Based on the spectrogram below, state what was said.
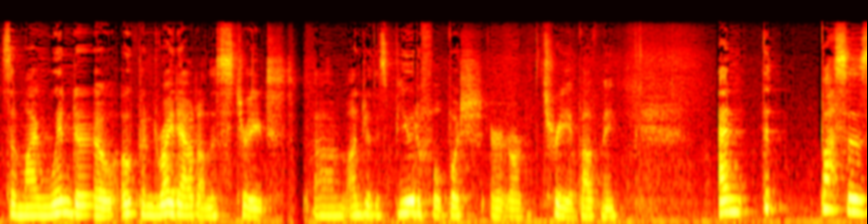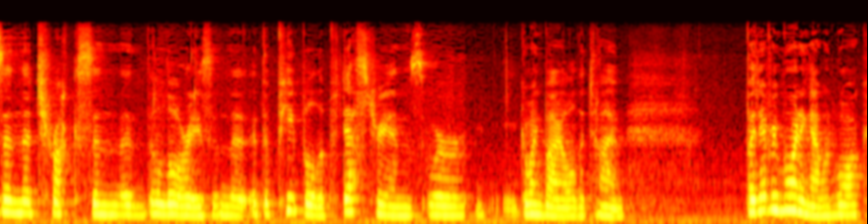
So my window opened right out on the street um, under this beautiful bush or, or tree above me. And the buses and the trucks and the, the lorries and the, the people, the pedestrians were going by all the time. But every morning I would walk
